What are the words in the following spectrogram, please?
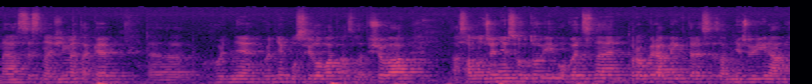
eh, se snažíme také eh, hodně, hodně posilovat a zlepšovat. A samozřejmě jsou to i obecné programy, které se zaměřují na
